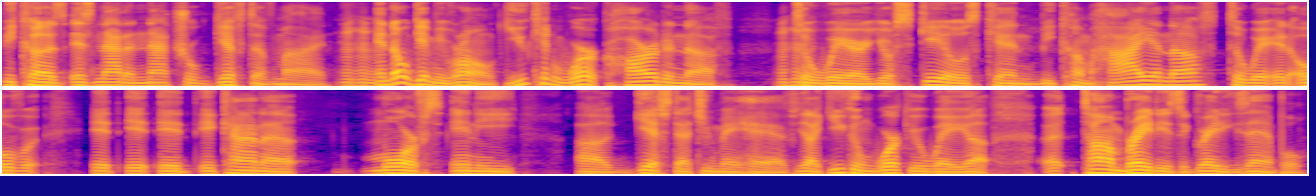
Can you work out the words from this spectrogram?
Because it's not a natural gift of mine. Mm-hmm. And don't get me wrong, you can work hard enough Mm-hmm. to where your skills can become high enough to where it over it it it it kind of morphs any uh, gifts that you may have. Like you can work your way up. Uh, Tom Brady is a great example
